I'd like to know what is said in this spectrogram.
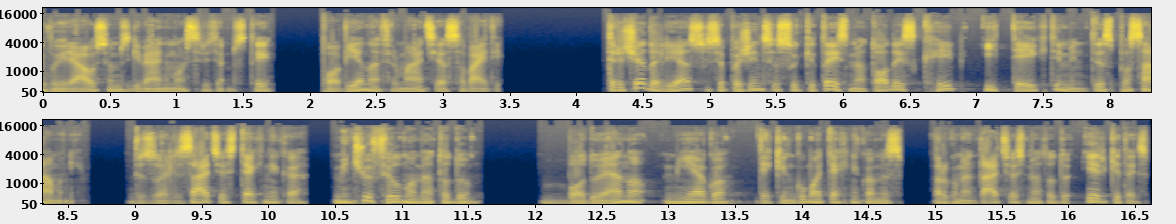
įvairiausiams gyvenimo sritėms, tai po vieną afirmaciją savaitį. Trečioje dalyje susipažinsi su kitais metodais, kaip įteikti mintis pasąmoniai - vizualizacijos technika, minčių filmo metodu, Bodueno miego, dėkingumo technikomis, argumentacijos metodu ir kitais.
